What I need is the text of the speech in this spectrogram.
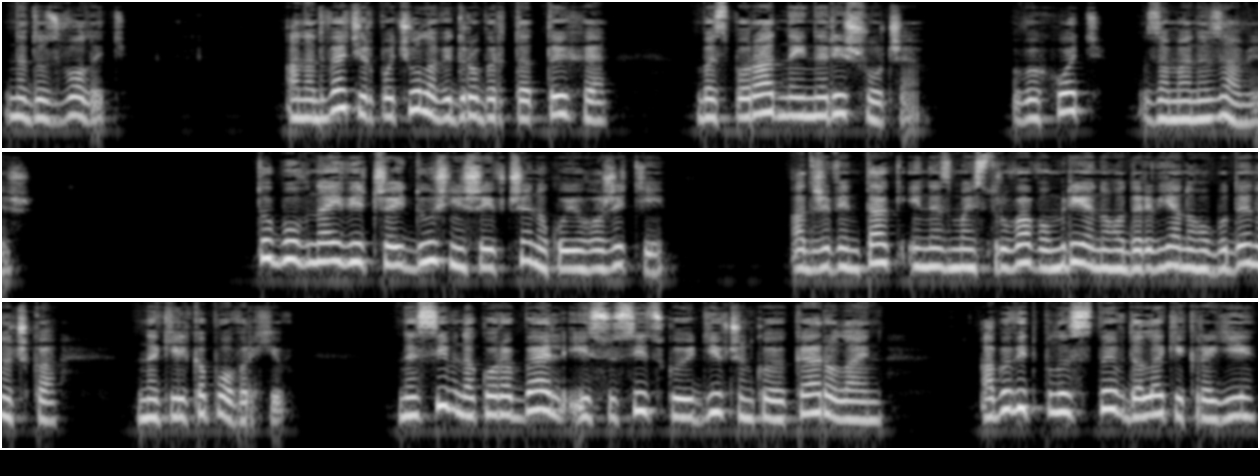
не дозволить. А надвечір почула від Роберта тихе, безпорадне і нерішуче Виходь за мене заміж. То був найвідчайдушніший вчинок у його житті адже він так і не змайстрував омріяного дерев'яного будиночка на кілька поверхів, не сів на корабель із сусідською дівчинкою Керолайн, аби відплисти в далекі краї,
